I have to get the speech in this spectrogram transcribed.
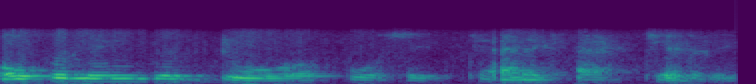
opening the door for satanic activity.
